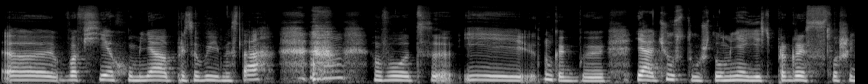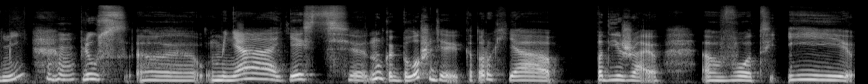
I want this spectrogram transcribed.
Э, во всех у меня призовые места. Mm-hmm. вот. И, ну, как бы я чувствую, что у меня есть прогресс с лошадьми. Mm-hmm. Плюс э, у меня есть, ну, как бы лошади, которых я подъезжаю. Вот. И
